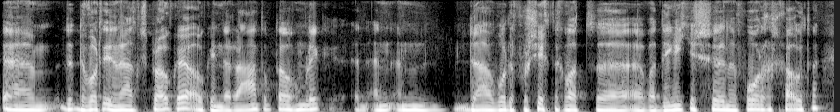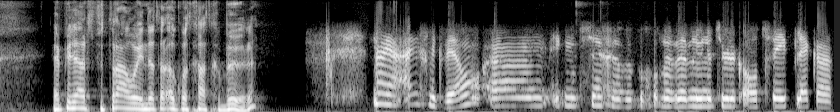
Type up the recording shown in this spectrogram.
Ehm, er wordt inderdaad gesproken, ook in de raad op het ogenblik. En, en, en daar worden voorzichtig wat, eh, wat dingetjes eh, naar voren geschoten. Heb je daar het vertrouwen in dat er ook wat gaat gebeuren? Nou ja, eigenlijk wel. Ehm, ik moet zeggen, we, begonnen, we hebben nu natuurlijk al twee plekken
